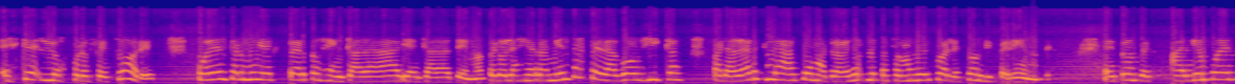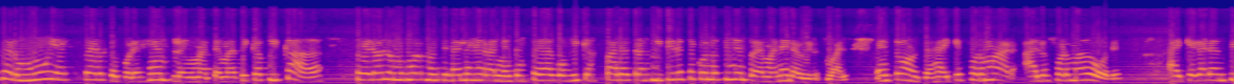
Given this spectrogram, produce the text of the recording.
es que los profesores pueden ser muy expertos en cada área, en cada tema, pero las herramientas pedagógicas para dar clases a través de plataformas virtuales son diferentes. Entonces, alguien puede ser muy experto, por ejemplo, en matemática aplicada, pero a lo mejor no tiene las herramientas pedagógicas para transmitir ese conocimiento de manera virtual. Entonces, hay que formar a los formadores, hay que garantizar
